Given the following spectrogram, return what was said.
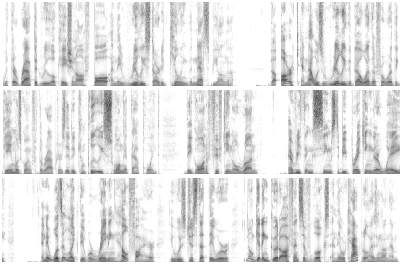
with their rapid relocation off ball and they really started killing the Nets beyond the the arc, and that was really the bellwether for where the game was going for the Raptors. It had completely swung at that point. They go on a 15 0 run. Everything seems to be breaking their way. And it wasn't like they were raining hellfire. It was just that they were, you know, getting good offensive looks and they were capitalizing on them.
